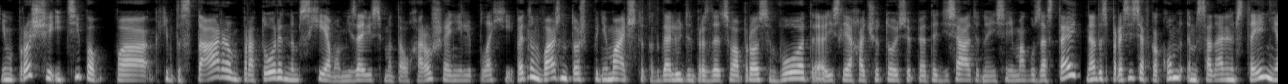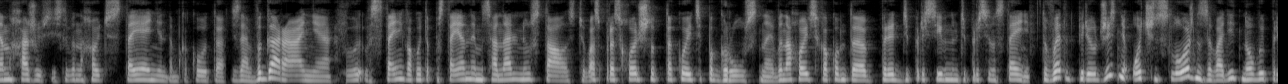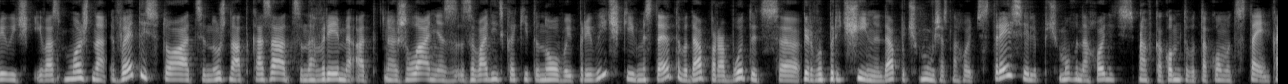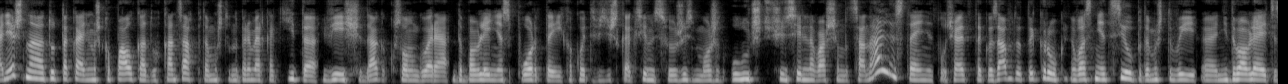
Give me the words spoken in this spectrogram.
ему проще идти по, по каким-то старым проторенным схемам, независимо от того, хорошие они или плохие плохие. Поэтому важно тоже понимать, что когда люди задаются вопросом, вот, э, если я хочу то, все, пятое, десятое, но если я не могу заставить, надо спросить, а в каком эмоциональном состоянии я нахожусь. Если вы находитесь в состоянии там какого-то, не знаю, выгорания, в состоянии какой-то постоянной эмоциональной усталости, у вас происходит что-то такое типа грустное, вы находитесь в каком-то преддепрессивном, депрессивном состоянии, то в этот период жизни очень сложно заводить новые привычки. И, возможно, в этой ситуации нужно отказаться на время от э, желания заводить какие-то новые привычки, и вместо этого, да, поработать с первопричиной, да, почему вы сейчас находитесь в стрессе или почему вы находитесь а, в каком-то вот таком вот состоянии. Конечно, тут такая немножко палка о двух концах, потому что, например, какие-то вещи, да, как, условно говоря, добавление спорта и какой-то физической активности в свою жизнь может улучшить очень сильно ваше эмоциональное состояние. Получается такой замкнутый круг. У вас нет сил, потому что вы э, не добавляете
